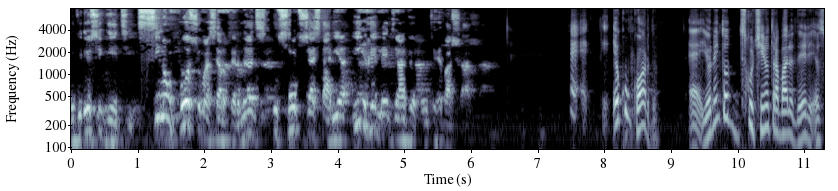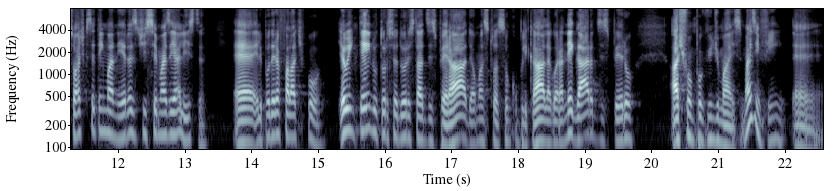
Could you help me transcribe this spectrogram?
eu diria o seguinte: se não fosse o Marcelo Fernandes, o Santos já estaria irremediavelmente rebaixado. É, é eu concordo. É, eu nem estou discutindo o trabalho dele. Eu só acho que você tem maneiras de ser mais realista. É, ele poderia falar, tipo, eu entendo o torcedor estar desesperado, é uma situação complicada. Agora, negar o desespero, acho que foi um pouquinho demais. Mas, enfim, é,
